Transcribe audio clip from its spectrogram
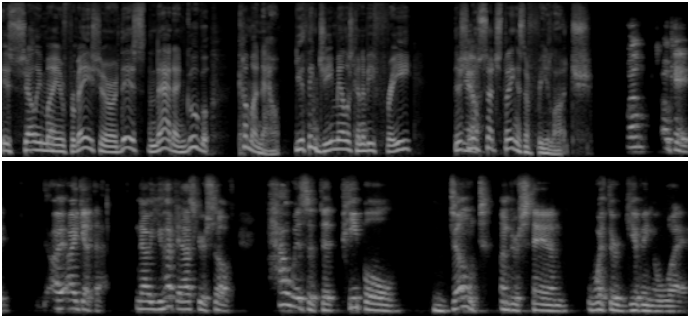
is selling my information or this and that and Google, come on now. You think Gmail is going to be free? There's yeah. no such thing as a free lunch. Well, okay, I, I get that. Now you have to ask yourself, how is it that people don't understand what they're giving away?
